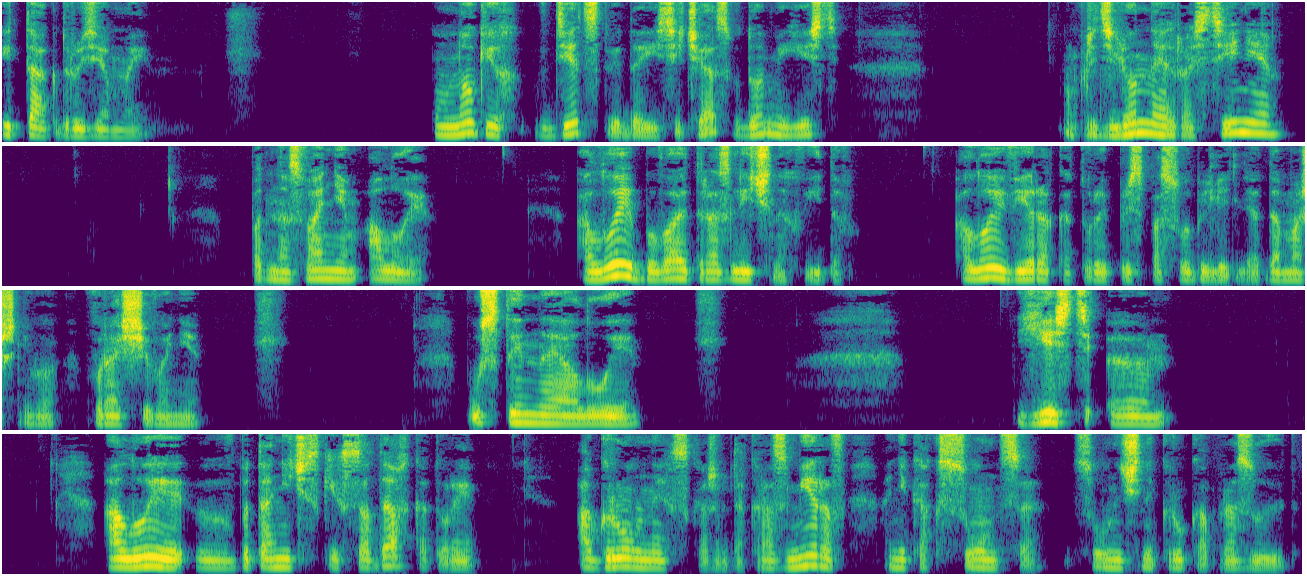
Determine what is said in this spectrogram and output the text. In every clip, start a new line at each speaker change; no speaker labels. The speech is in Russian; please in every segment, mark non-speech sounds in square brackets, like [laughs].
Итак, друзья мои, у многих в детстве, да и сейчас в доме есть определенное растение под названием алоэ. Алоэ бывают различных видов. Алоэ вера, которые приспособили для домашнего выращивания. Пустынное алоэ. Есть э, алоэ в ботанических садах, которые огромных, скажем так, размеров, они как солнце, солнечный круг образуют.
